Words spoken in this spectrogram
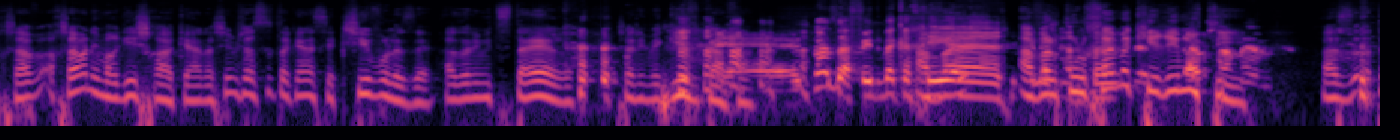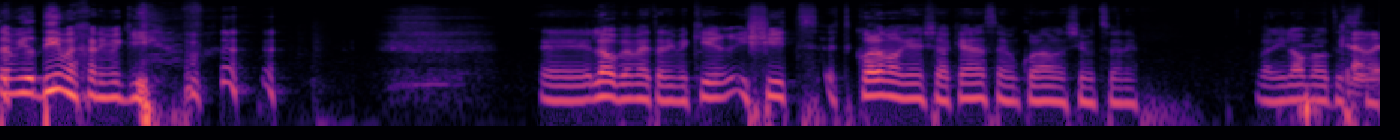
עכשיו, עכשיו אני מרגיש רע, כי האנשים שעשו את הכנס יקשיבו לזה, אז אני מצטער שאני מגיב ככה. זה הפידבק הכי... אבל- כולכם. מכירים אותי. אז אתם יודעים איך אני מגיב. אה, לא, באמת, אני מכיר אישית את כל המארגנים של הכנס, הם כולם אנשים מצוינים. ואני לא אומר את זה כן. אה,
